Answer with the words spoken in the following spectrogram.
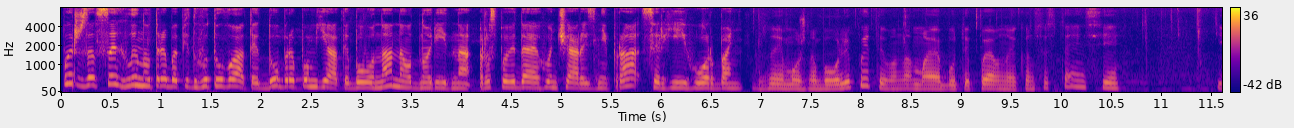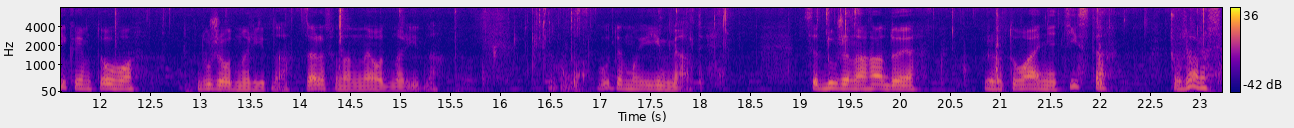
Перш за все, глину треба підготувати, добре пом'яти, бо вона неоднорідна, розповідає гончар із Дніпра Сергій Горбань. З неї можна було ліпити, вона має бути певної консистенції і, крім того, дуже однорідна. Зараз вона не однорідна. Будемо її м'яти. Це дуже нагадує приготування тіста. Що зараз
